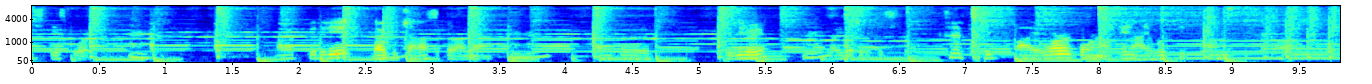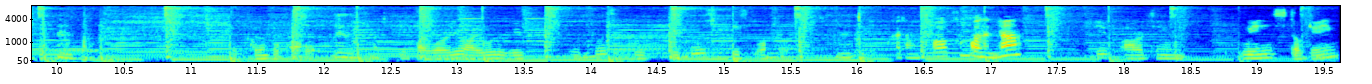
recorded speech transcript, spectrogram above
could have finished this work. 음. 만약 그들이 날 돕지 않았더라면 음. 난그 그 일을 음. 완료하지 못했어. 그렇죠. If I were born again, I would become uh, 음. 가장 독하고 음. If I were you, I would refuse, refuse this offer. 음. 가장 더큰 거는요. If our team wins the game,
